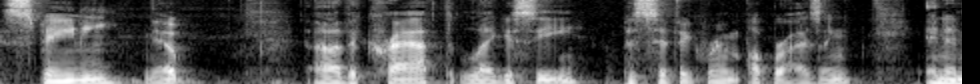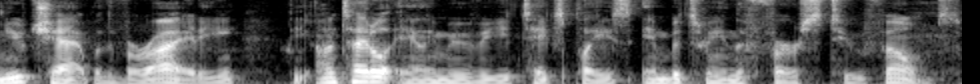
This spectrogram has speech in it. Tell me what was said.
Spaeny? Yep. Uh, the Craft Legacy Pacific Rim Uprising. In a new chat with Variety, the untitled Alien movie takes place in between the first two films.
